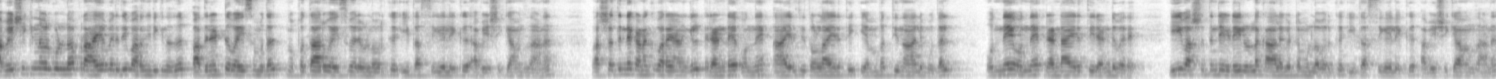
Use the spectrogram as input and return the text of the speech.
അപേക്ഷിക്കുന്നവർക്കുള്ള പ്രായപരിധി പറഞ്ഞിരിക്കുന്നത് പതിനെട്ട് വയസ്സ് മുതൽ മുപ്പത്താറ് വയസ്സ് വരെ ഉള്ളവർക്ക് ഈ തസ്തികയിലേക്ക് അപേക്ഷിക്കാവുന്നതാണ്. വർഷത്തിന്റെ കണക്ക് പറയുകയാണെങ്കിൽ രണ്ട് ഒന്ന് ആയിരത്തി തൊള്ളായിരത്തി എൺപത്തി നാല് മുതൽ ഒന്ന് ഒന്ന് രണ്ടായിരത്തി രണ്ട് വരെ ഈ വർഷത്തിന്റെ ഇടയിലുള്ള കാലഘട്ടമുള്ളവർക്ക് ഈ തസ്തികയിലേക്ക് അപേക്ഷിക്കാവുന്നതാണ്.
